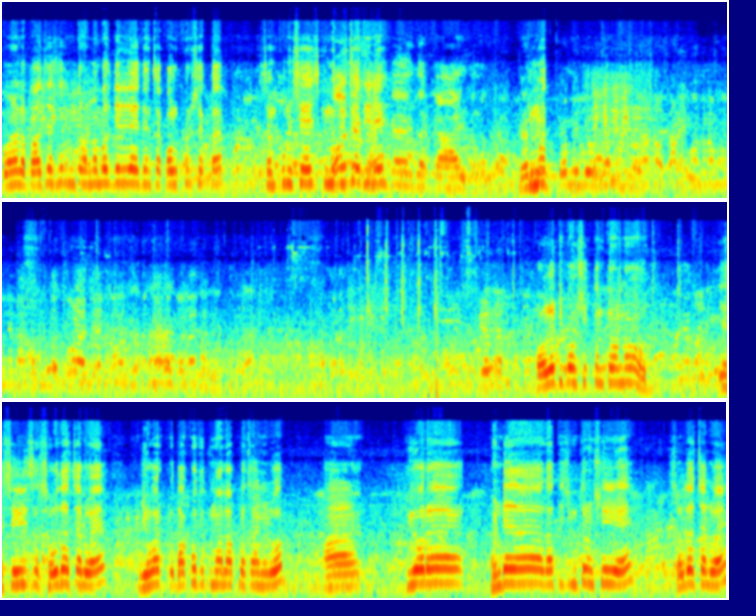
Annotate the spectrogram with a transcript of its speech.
कोणाला पाहिजे असेल मित्रांनो नंबर दिलेला आहे त्यांचा कॉल करू शकता. संपूर्ण शेळीची किंमत विचारलेली आहे काय एकदा काय ते. किंमत? कमी टाकू. क्वालिटी पाहू शकता मित्रांनो. या शेळीचा सौदा चालू आहे. व्यवहार दाखवतो तुम्हाला आपल्या चॅनलवर प्युअर होंड्या जातीची मित्रांनो शेळी आहे. सौदा चालू आहे.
